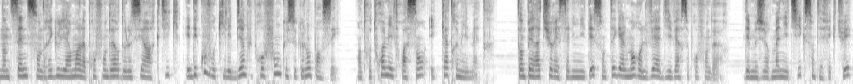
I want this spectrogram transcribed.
Nansen sonde régulièrement la profondeur de l'océan Arctique et découvre qu'il est bien plus profond que ce que l'on pensait, entre 3300 et 4000 mètres. Température et salinité sont également relevées à diverses profondeurs. Des mesures magnétiques sont effectuées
